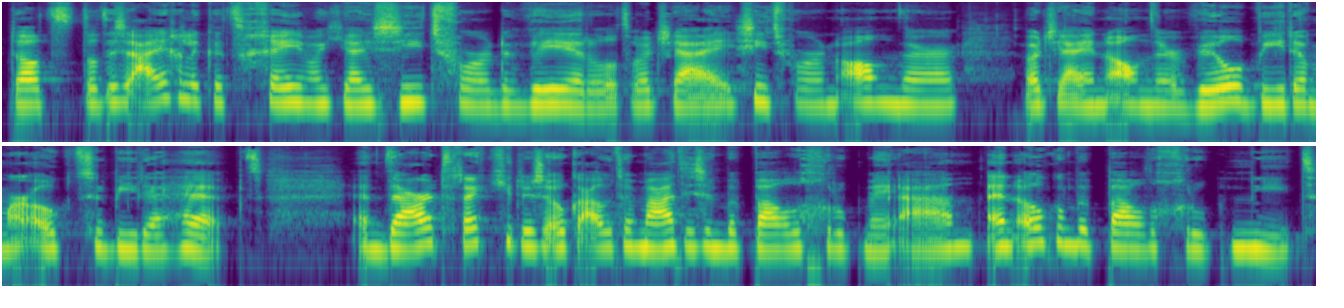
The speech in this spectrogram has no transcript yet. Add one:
Dat, dat is eigenlijk hetgeen wat jij ziet voor de wereld, wat jij ziet voor een ander, wat jij een ander wil bieden, maar ook te bieden hebt. En daar trek je dus ook automatisch een bepaalde groep mee aan en ook een bepaalde groep niet.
